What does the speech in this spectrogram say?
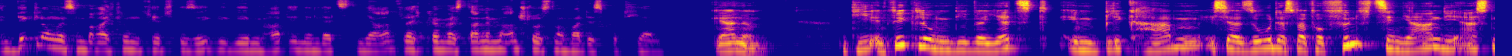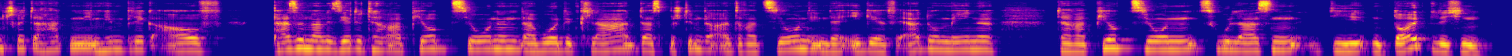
Entwicklung es im Bereich Lungenkrebs gegeben hat in den letzten Jahren. Vielleicht können wir es dann im Anschluss noch mal diskutieren. Gerne. Die Entwicklung, die wir jetzt im Blick haben, ist ja so, dass wir vor 15 Jahren die ersten Schritte hatten im Hinblick auf personalisierte Therapieoptionen. Da wurde klar, dass bestimmte Alterationen in der EGFR-Domäne Therapieoptionen zulassen, die einen deutlichen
